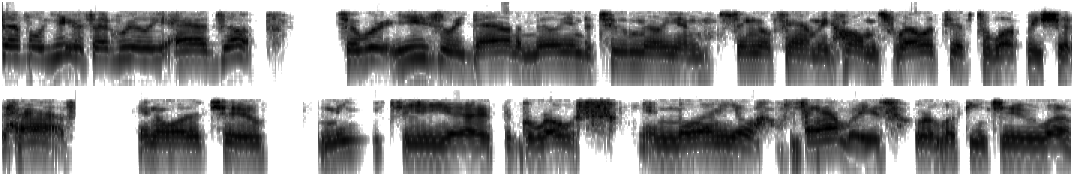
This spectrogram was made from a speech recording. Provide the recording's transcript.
several years, that really adds up. So we're easily down a million to two million single family homes relative to what we should have in order to meet the, uh, the growth in millennial families who are looking to uh,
